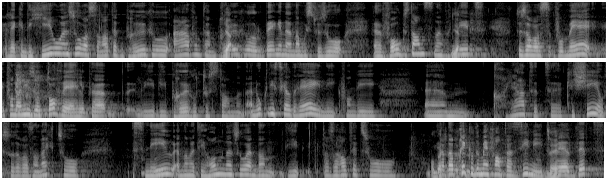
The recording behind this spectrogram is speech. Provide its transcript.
gelijk in de Giro en zo, was dan altijd Breugelavond en Breugel-dingen. Ja. En dan moesten we zo uh, volksdansen en verkleed. Ja. Dus dat was voor mij... Ik vond dat niet zo tof eigenlijk, dat, die, die Breugeltoestanden. En ook die schilderijen niet. Ik vond die... Um, ja, het, het uh, cliché of zo. Dat was dan echt zo sneeuw en dan met die honden en zo. En dan, die, het was altijd zo... ja, dat prikkelde mijn fantasie niet. Nee. Terwijl dit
